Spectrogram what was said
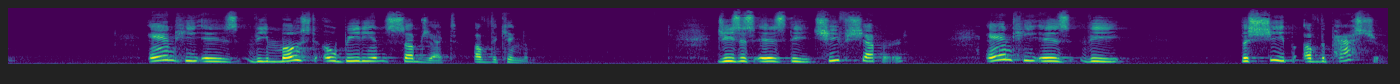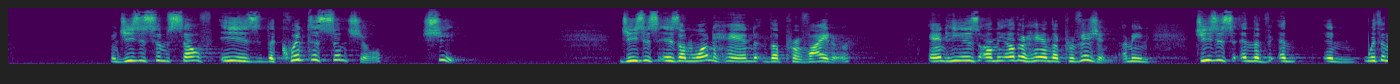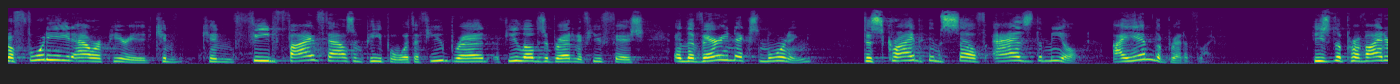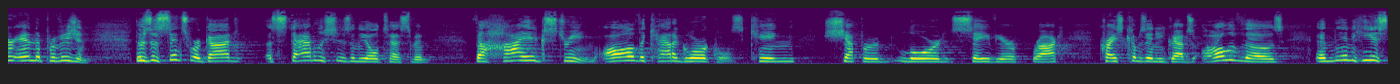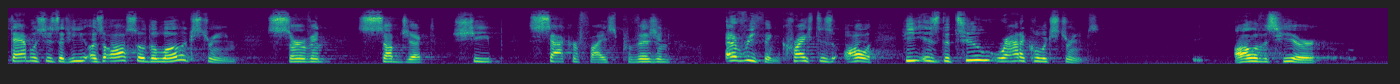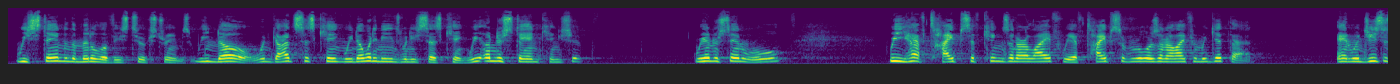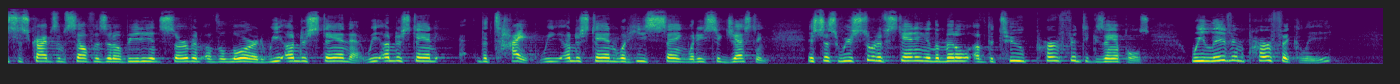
and he is the most obedient subject of the kingdom. Jesus is the chief shepherd, and he is the, the sheep of the pasture. And Jesus himself is the quintessential sheep. Jesus is, on one hand, the provider, and he is, on the other hand, the provision. I mean, Jesus, in the, in, in, within a 48 hour period, can, can feed 5,000 people with a few bread, a few loaves of bread, and a few fish, and the very next morning describe himself as the meal. I am the bread of life. He's the provider and the provision. There's a sense where God establishes in the Old Testament the high extreme, all the categoricals king, shepherd, Lord, Savior, rock. Christ comes in, he grabs all of those, and then he establishes that he is also the low extreme servant, subject, sheep, sacrifice, provision, everything. Christ is all, he is the two radical extremes. All of us here, we stand in the middle of these two extremes. We know when God says king, we know what he means when he says king. We understand kingship, we understand rule. We have types of kings in our life, we have types of rulers in our life, and we get that. And when Jesus describes himself as an obedient servant of the Lord, we understand that. We understand the type. We understand what he's saying, what he's suggesting. It's just we're sort of standing in the middle of the two perfect examples. We live imperfectly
